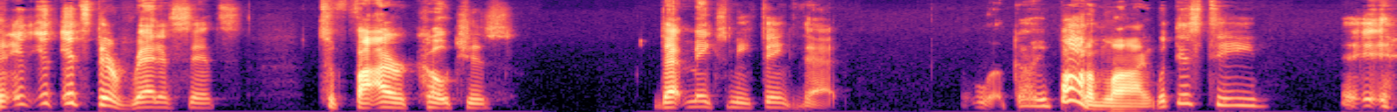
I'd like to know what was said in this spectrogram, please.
It, it, it's their reticence to fire coaches that makes me think that. Look, I mean, bottom line, with this team, it,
